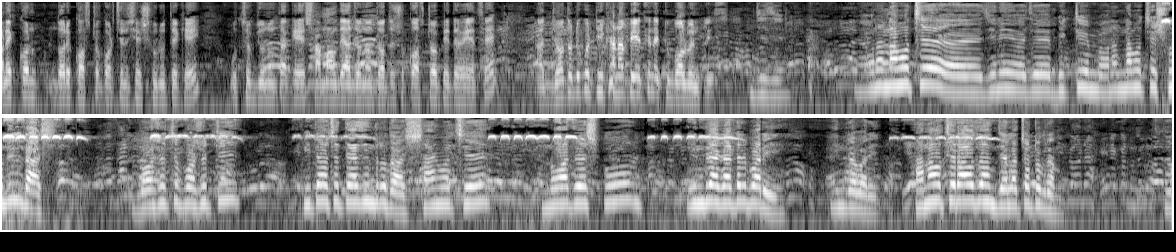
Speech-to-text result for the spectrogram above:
অনেকক্ষণ ধরে কষ্ট করছেন সে শুরু থেকে। উৎসুক জনতাকে সামাল দেওয়ার জন্য যথেষ্ট কষ্ট পেতে হয়েছে। যতটুকু ঠিকানা পেয়েছেন, একটু বলবেন প্লিজ জি জি। ওনার নাম হচ্ছে যিনি ওই যে বিক্টিম ওনার নাম হচ্ছে সুনীল দাস। বয়স হচ্ছে পঁয়ষট্টি। পিতা হচ্ছে তেজেন্দ্র দাস। সাং হচ্ছে নোয়াজপুর ইন্দিরা ঘাটের বাড়ি, ইন্দিরা বাড়ি। থানা হচ্ছে রাউজান, জেলা চট্টগ্রাম। তো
